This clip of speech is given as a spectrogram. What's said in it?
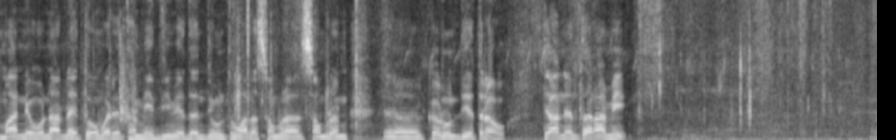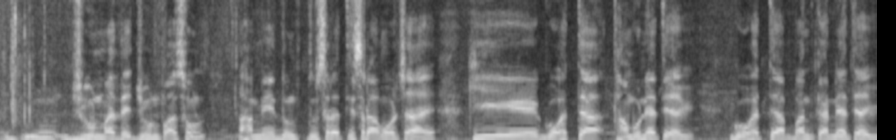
मान्य होणार नाही तोपर्यंत आम्ही निवेदन देऊन तुम्हाला समर समरण करून देत राहू. त्यानंतर आम्ही जूनमध्ये जूनपासून आम्ही दु दुसरा तिसरा मोर्चा आहे की गोहत्या थांबवण्यात यावी. गोहत्या बंद करण्यात यावी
